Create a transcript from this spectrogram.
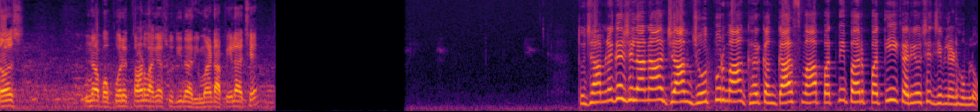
દસના બપોરે ત્રણ વાગ્યા સુધીના રિમાન્ડ આપેલા છે. તો જામનગર જિલ્લાના જામ જોધપુરમાં ઘર કંકાસમાં પત્ની પર પતિએ કર્યો છે જીવલેણ હુમલો.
